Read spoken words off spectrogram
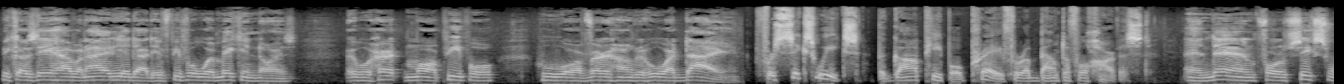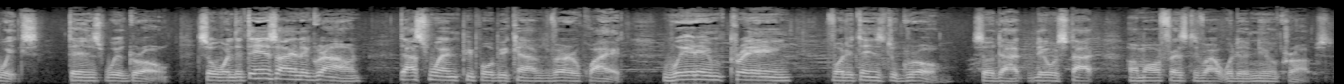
because they have an idea that if people were making noise, it will hurt more people who are very hungry, who are dying. For six weeks, the Ga people pray for a bountiful harvest. And then for six weeks, things will grow. So when the things are in the ground, that's when people become very quiet, waiting, praying for the things to grow so that they will start a more festival with their new crops.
